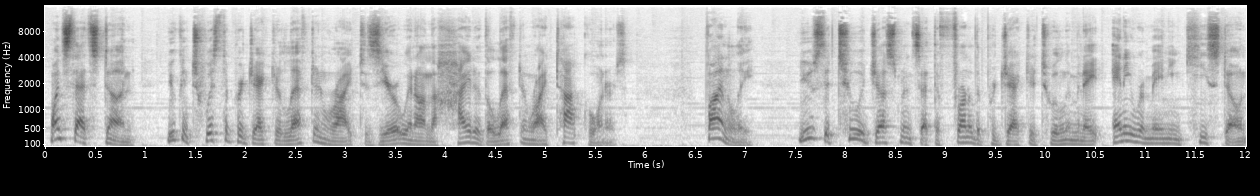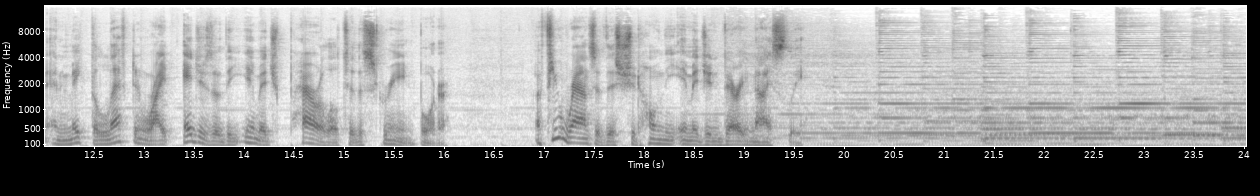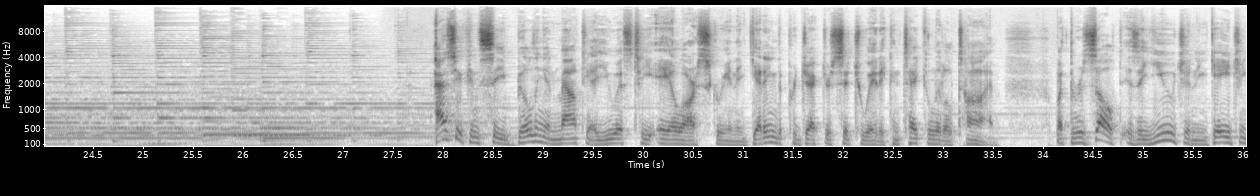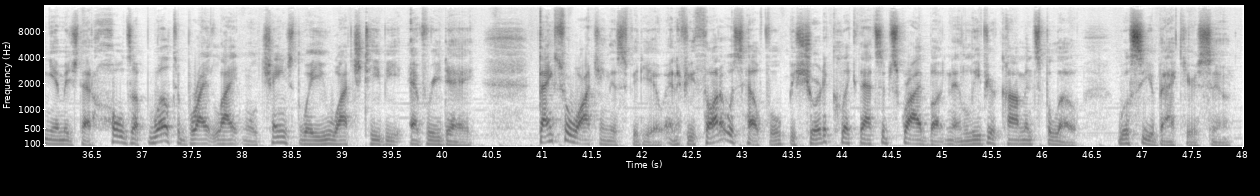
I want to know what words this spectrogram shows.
Once that's done, you can twist the projector left and right to zero in on the height of the left and right top corners. Finally, use the two adjustments at the front of the projector to eliminate any remaining keystone and make the left and right edges of the image parallel to the screen border. A few rounds of this should hone the image in very nicely. As you can see, building and mounting a UST ALR screen and getting the projector situated can take a little time. But the result is a huge and engaging image that holds up well to bright light and will change the way you watch TV every day. Thanks for watching this video, and if you thought it was helpful, be sure to click that subscribe button and leave your comments below. We'll see you back here soon.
